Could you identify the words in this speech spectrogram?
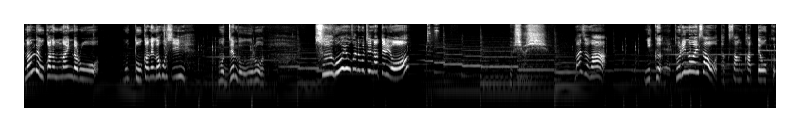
なんでお金もないんだろう。もっとお金が欲しい。もう全部売ろう。すごいお金持ちになってるよよしよし。まずは、肉、えー鶏の餌をたくさん買っておく。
